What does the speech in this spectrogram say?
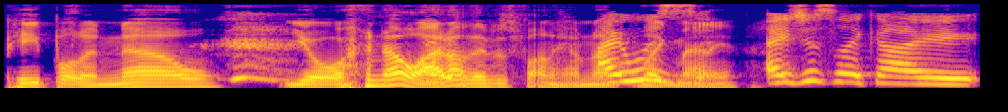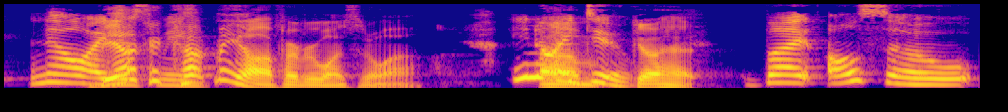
people to know your no. I don't. It was funny. I'm not I was. like Maddie. I just like I no. I just Bianca mean, cut me off every once in a while. You know I Um, do. Go ahead. But also,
